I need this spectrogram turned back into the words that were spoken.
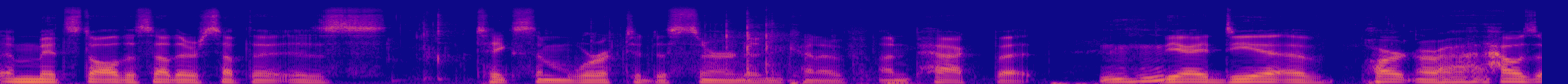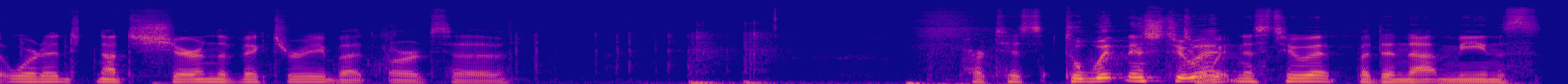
Amidst all this other stuff that is takes some work to discern and kind of unpack, but Mm-hmm. The idea of part or how is it worded? Not to share in the victory, but or to participate to witness to, to it. Witness to it, but then that means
